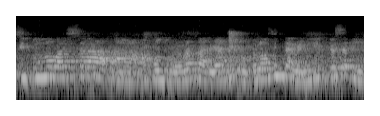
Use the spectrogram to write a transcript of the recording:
si tú no vas a, a, a controlar las variables, tú no vas a intervenir, ¿qué sería?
